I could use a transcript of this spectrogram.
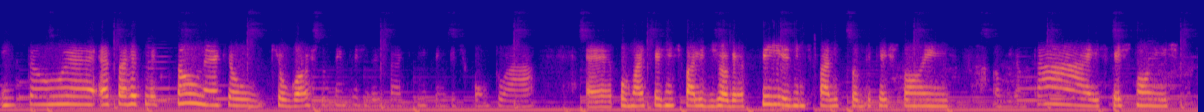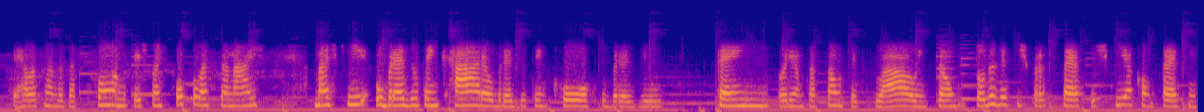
Então, é essa reflexão né, que, eu, que eu gosto sempre de deixar aqui, sempre de pontuar. É, por mais que a gente fale de geografia, a gente fale sobre questões ambientais, questões relacionadas à fome, questões populacionais, mas que o Brasil tem cara, o Brasil tem cor, o Brasil tem orientação sexual, então todos esses processos que acontecem,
